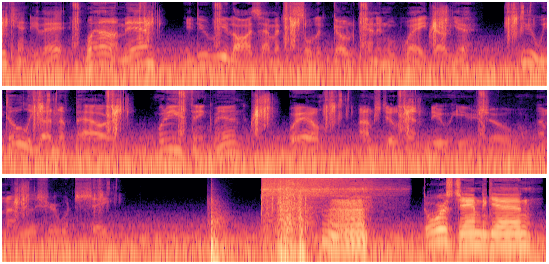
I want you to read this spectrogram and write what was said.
No, we can't do that. Well, man, you do realize how much a solid gold cannon would weigh, don't you? Dude, we totally got enough power. What do you think, man? Well, I'm still kind of new here, so I'm not really sure what to say. Door's jammed again.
